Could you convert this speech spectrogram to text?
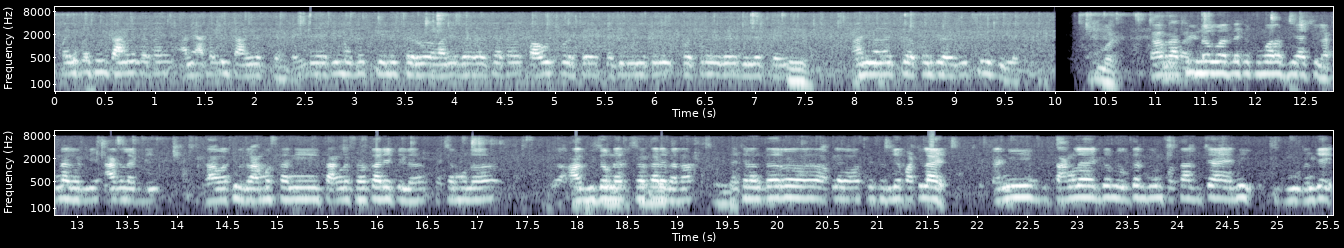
पहिल्यापासून चांगलं करता येईल आणि आता पण चांगलंच करता येईल त्याची मदत केली सर्व. माझ्या घराचं आता पाऊस पडतोय त्याच्यामुळे ते पत्र वगैरे दिलं काही आणि मला पंचवीस दिलं काल रात्री नऊ वाजल्याच्या सुमारास ही अशी घटना घडली. आग लागली. गावातील ग्रामस्थांनी चांगलं सहकार्य केलं. त्याच्यामुळं आग विझवण्यात सहकार्य झाला. त्याच्यानंतर आपल्या गावातले संजय पाटील आहेत. त्यांनी चांगलं एकदम योगदान देऊन स्वतःच्या यांनी म्हणजे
